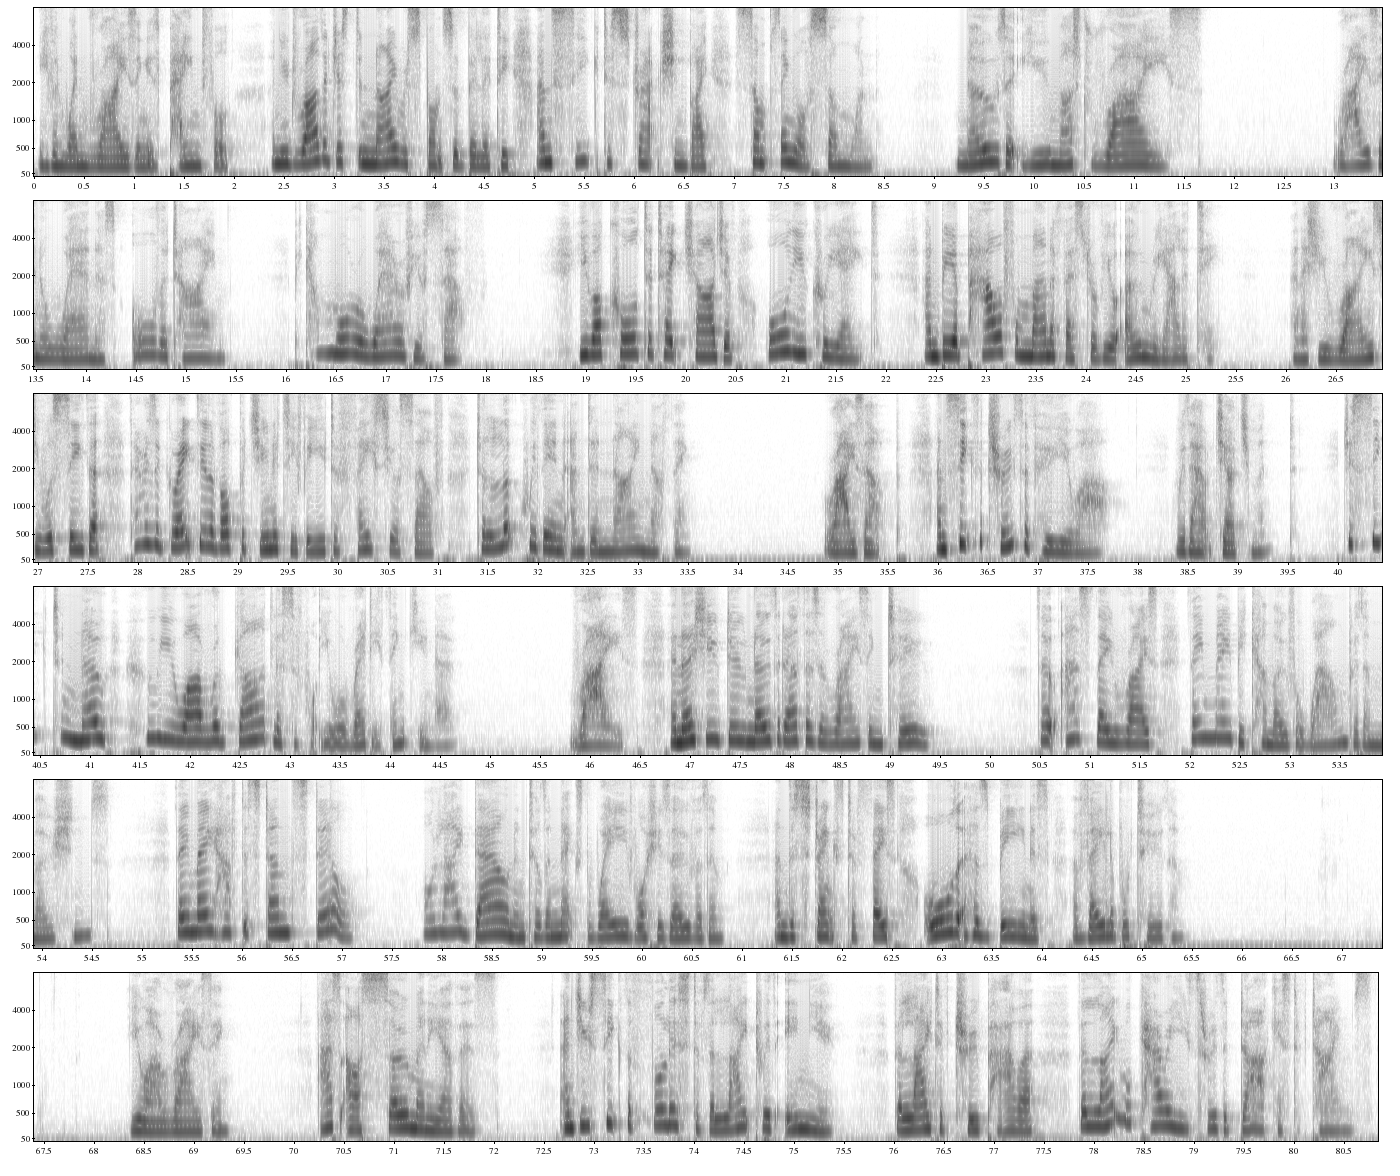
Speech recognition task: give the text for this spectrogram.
Even when rising is painful and you'd rather just deny responsibility and seek distraction by something or someone. Know that you must rise. Rise in awareness all the time. Become more aware of yourself. You are called to take charge of all you create and be a powerful manifester of your own reality. And as you rise, you will see that there is a great deal of opportunity for you to face yourself, to look within and deny nothing. Rise up and seek the truth of who you are without judgment. Just seek to know who you are regardless of what you already think you know. Rise, and as you do, know that others are rising too. Though as they rise, they may become overwhelmed with emotions they may have to stand still or lie down until the next wave washes over them and the strength to face all that has been is available to them. You are rising, as are so many others, and you seek the fullest of the light within you, the light of true power. The light will carry you through the darkest of times.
